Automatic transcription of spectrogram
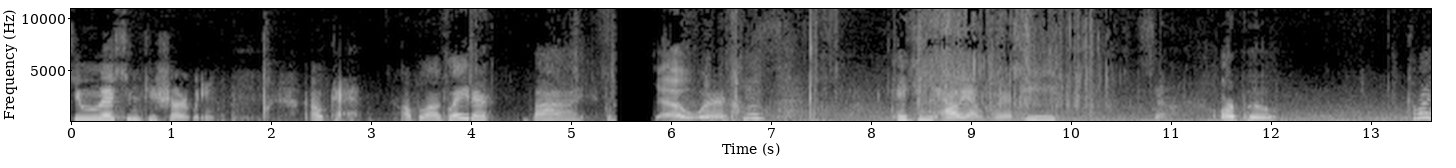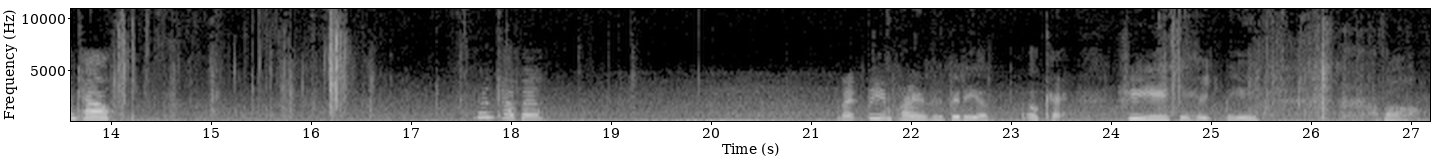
You listen to Charlene. Okay, I'll blog later. Bye. So we're just taking Cali out for a pee. So, or poo. Come on, Cal. Come on, Cowbell. Like being part of the video. Okay. She usually hates being involved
